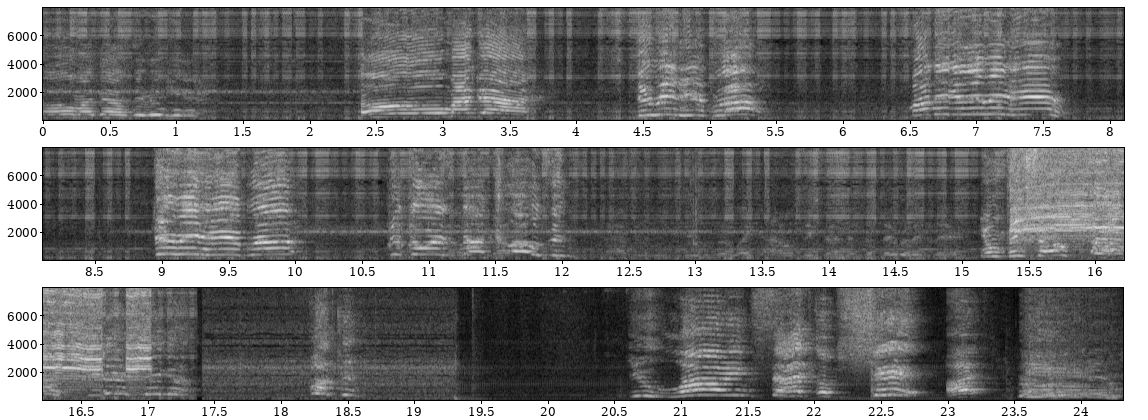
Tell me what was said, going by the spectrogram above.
Oh my god, they're in here. Oh my god. They're in here, bro. My nigga, they're in here. They're in here, bro. The door is not closing. Happened to me too, but like, I don't think that meant that they were in there. You don't think so? Oh, shit, nigga! Fucking... You lying sack of shit! I... You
